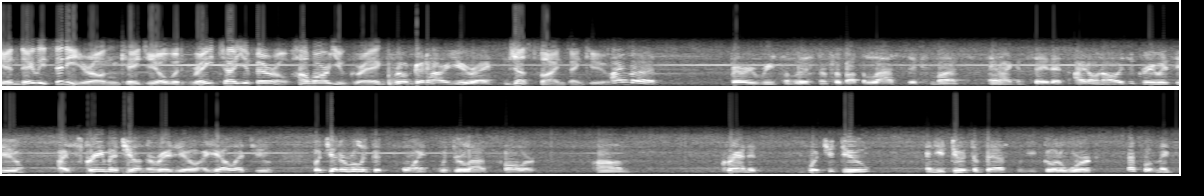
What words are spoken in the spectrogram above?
in Daly City, you're on KGO with Ray Taliaferro. How are you, Greg? Real good. How are you, Ray? Just fine, thank you. I'm a very recent listener for about the last six months, and I can say that I don't always agree with you. I scream at you on the radio, I yell at you, but you had a really good point with your last caller. Um, granted, what you do, and you do it the best when you go to work, that's what makes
